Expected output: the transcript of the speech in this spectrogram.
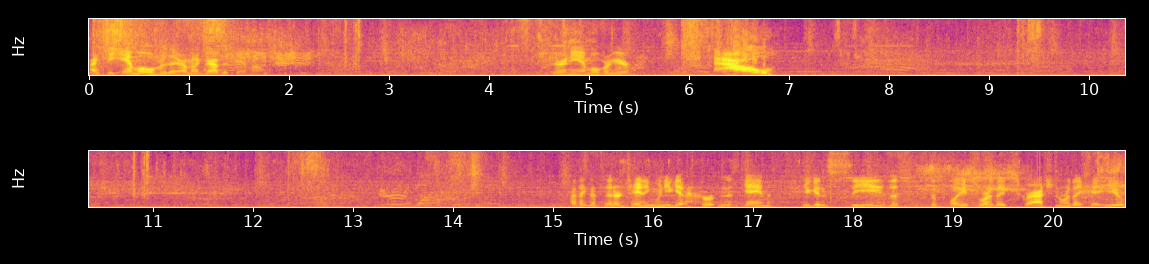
I see ammo over there. I'm gonna grab this ammo. Is there any ammo over here? Ow! I think that's entertaining. When you get hurt in this game, you can see the, the place where they scratched and where they hit you.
